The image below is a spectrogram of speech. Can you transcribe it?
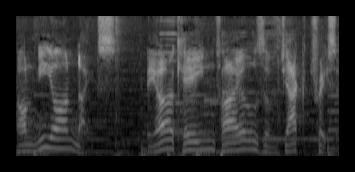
on Neon Nights, the arcane files of Jack Tracer.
